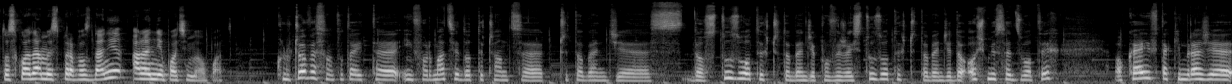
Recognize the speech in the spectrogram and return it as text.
to składamy sprawozdanie, ale nie płacimy opłaty. Kluczowe są tutaj te informacje dotyczące, czy to będzie do 100 zł, czy to będzie powyżej 100 zł, czy to będzie do 800 zł. Ok, w takim razie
